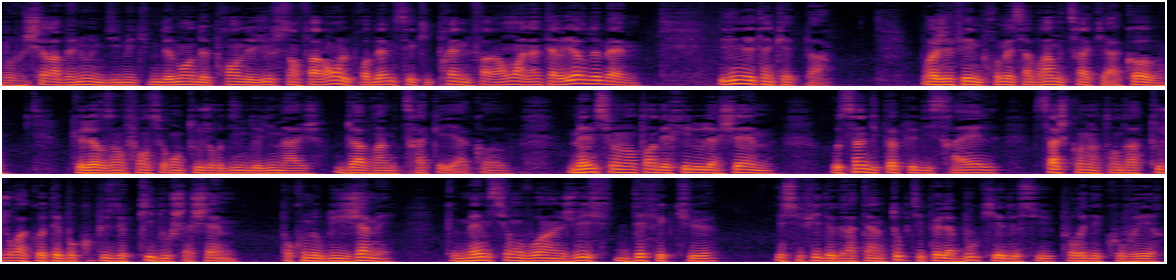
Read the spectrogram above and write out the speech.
mon cher Abenou, il me dit, mais tu me demandes de prendre les Juifs sans Pharaon. Le problème, c'est qu'ils prennent Pharaon à l'intérieur d'eux-mêmes. Il dit, ne t'inquiète pas. Moi, j'ai fait une promesse à Abraham, Yitzhak et Yaakov, que leurs enfants seront toujours dignes de l'image d'Abraham, Yitzhak et Yaakov. Même si on entend des Chilou Hashem au sein du peuple d'Israël, sache qu'on entendra toujours à côté beaucoup plus de Kiddush Hashem, pour qu'on n'oublie jamais que même si on voit un juif défectueux, il suffit de gratter un tout petit peu la boue qui est dessus pour y découvrir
